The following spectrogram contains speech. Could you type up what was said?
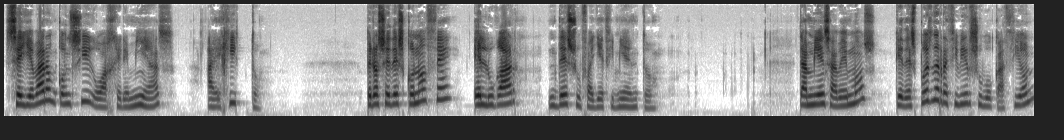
se llevaron consigo a Jeremías a Egipto, pero se desconoce el lugar de su fallecimiento. También sabemos que después de recibir su vocación,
